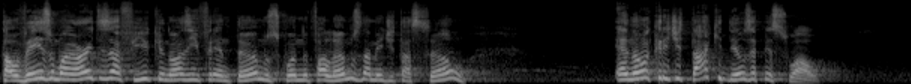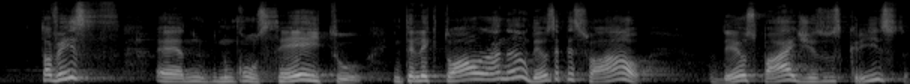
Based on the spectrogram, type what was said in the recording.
Talvez o maior desafio que nós enfrentamos quando falamos na meditação é não acreditar que Deus é pessoal. Talvez é, num conceito intelectual, ah, não, Deus é pessoal, Deus Pai de Jesus Cristo,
